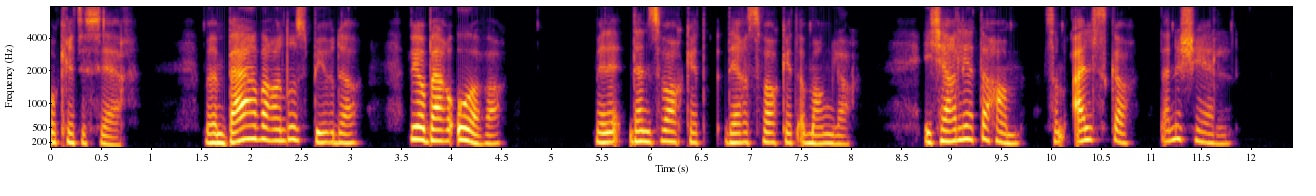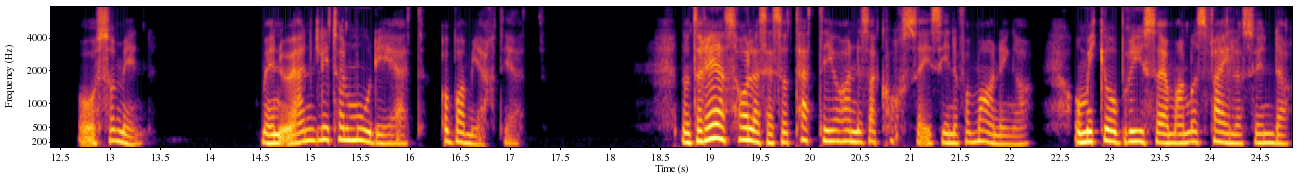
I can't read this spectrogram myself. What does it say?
og kritiser, men bær hverandres byrder ved å bære over med den svakhet, deres svakhet og mangler, i kjærlighet til Ham som elsker denne sjelen, og også min, med en uendelig tålmodighet og barmhjertighet. Når Therese holder seg så tett til Johannes av Korset i sine formaninger om ikke å bry seg om andres feil og synder,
